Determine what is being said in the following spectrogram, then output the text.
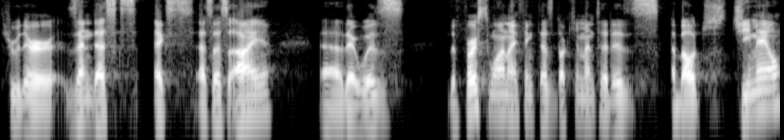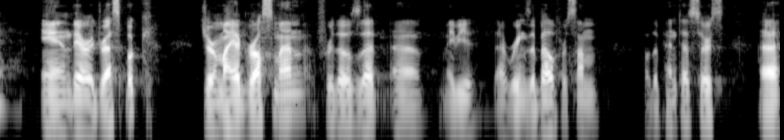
through their Zendesk's XSSI. Uh, there was the first one I think that's documented is about Gmail and their address book. Jeremiah Grossman, for those that uh, maybe that rings a bell for some of the pen testers, uh,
